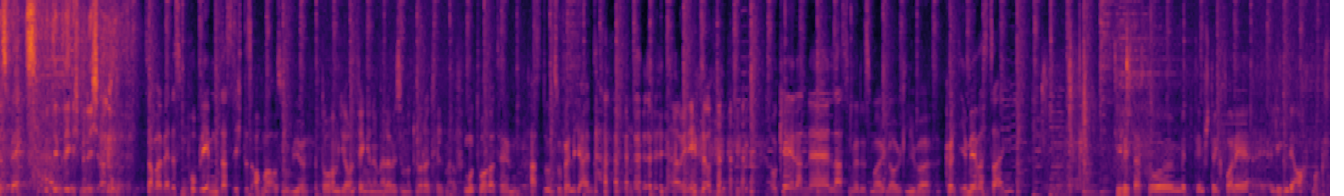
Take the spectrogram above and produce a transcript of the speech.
Respekt, mit dem lege ich mir nicht an. Sag mal, wäre das ein Problem, dass ich das auch mal ausprobiere? Da haben die Anfänger normalerweise Motorradhelm auf. Motorradhelm. Hast du zufällig einen? Ja, wie nicht so. okay, dann äh, lassen wir das mal, glaube ich, lieber. Könnt ihr mir was zeigen? Ziel ist, dass du mit dem Strick vorne liegende Acht machst.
